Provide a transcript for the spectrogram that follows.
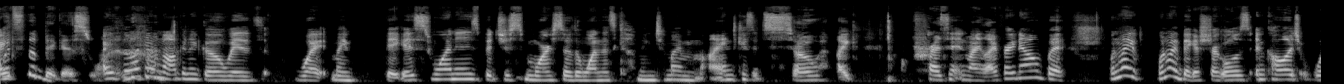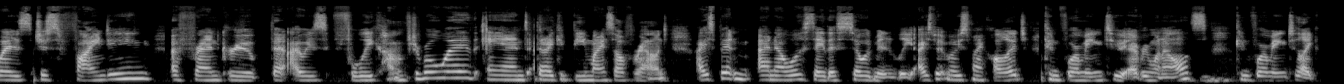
what's I, the biggest one? I feel like I'm not gonna go with what my biggest one is, but just more so the one that's coming to my mind because it's so like present in my life right now. But one of my one of my biggest struggles in college was just finding a friend group that I was fully comfortable with and that I could be myself around. I spent and I will say this so admittedly, I spent most of my college conforming to everyone else, mm-hmm. conforming to like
